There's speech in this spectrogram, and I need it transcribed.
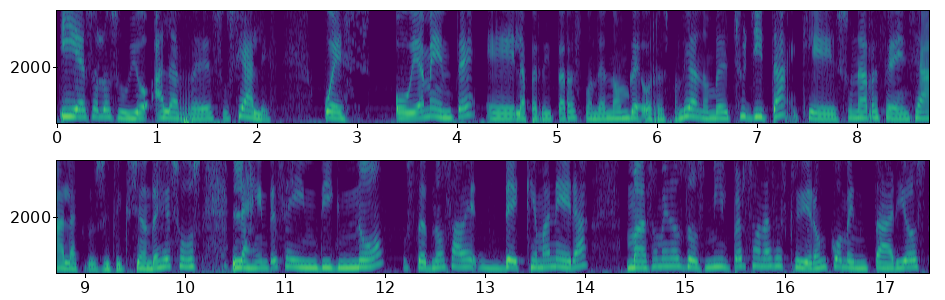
Y eso lo subió a las redes sociales. Pues obviamente eh, la perrita responde al nombre o respondía al nombre de Chuyita, que es una referencia a la crucifixión de Jesús. La gente se indignó, usted no sabe de qué manera. Más o menos dos mil personas escribieron comentarios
